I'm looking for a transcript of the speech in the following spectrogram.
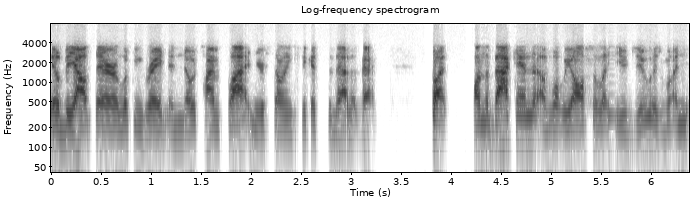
it'll be out there looking great in no time flat and you're selling tickets to that event. But on the back end of what we also let you do is when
